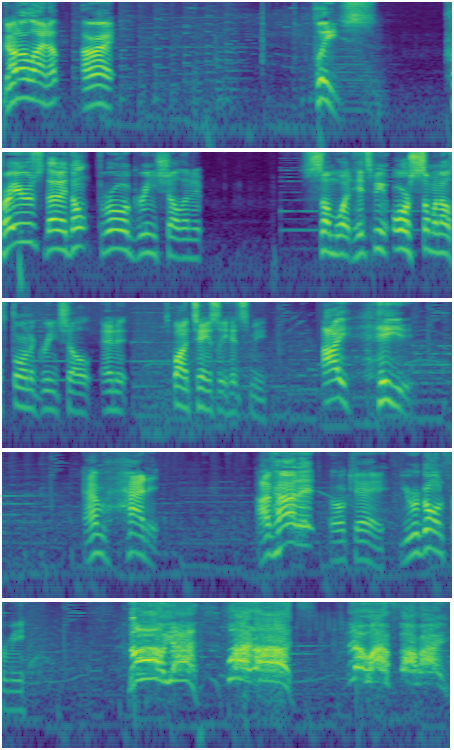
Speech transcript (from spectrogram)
Got our lineup. All right. Please. Prayers that I don't throw a green shell in it somewhat hits me, or someone else throwing a green shell and it spontaneously hits me. I hate it. I've had it. I've had it. Okay, you were going for me. Oh yeah! Not? You went for me!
